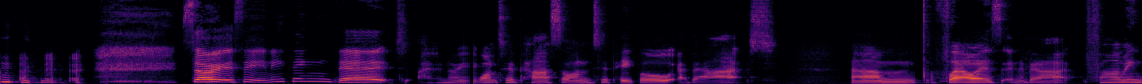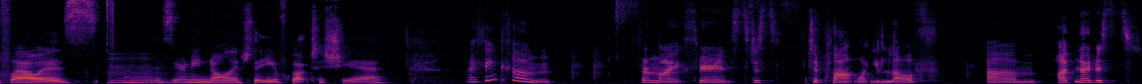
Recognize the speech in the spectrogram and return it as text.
wings. so, is there anything that I don't know you want to pass on to people about um, flowers and about farming flowers? Uh, Mm. is there any knowledge that you've got to share? I think, um, from my experience, just to plant what you love. Um, I've noticed,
